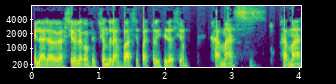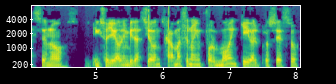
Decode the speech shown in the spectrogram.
en la elaboración, la confección de las bases para esta licitación. Jamás, jamás se nos hizo llegar una invitación, jamás se nos informó en qué iba el proceso.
